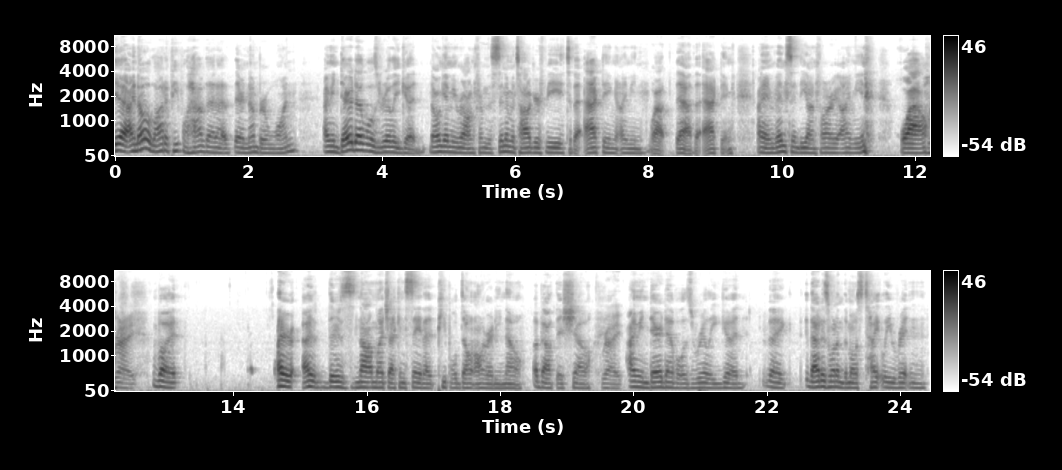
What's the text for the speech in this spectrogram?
yeah, I know a lot of people have that at their number one. I mean, Daredevil is really good. Don't get me wrong. From the cinematography to the acting, I mean, wow, yeah, the acting. I am Vincent D'Onofrio. I mean, wow. Right. But I, I there's not much I can say that people don't already know about this show. Right. I mean, Daredevil is really good. Like that is one of the most tightly written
